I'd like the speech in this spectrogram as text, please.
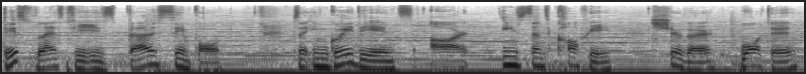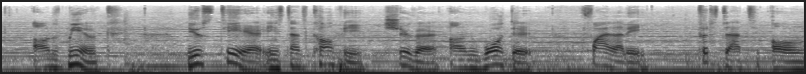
This recipe is very simple. The ingredients are instant coffee, sugar, water, and milk. You stir instant coffee, sugar, and water. Finally, put that on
